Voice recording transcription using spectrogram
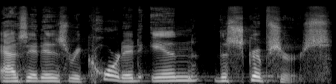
as it is recorded in the scriptures.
